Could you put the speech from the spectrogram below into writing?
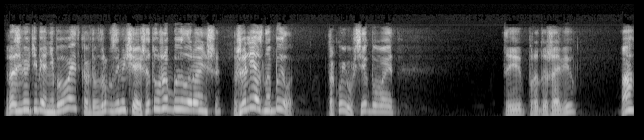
«Разве у тебя не бывает, когда вдруг замечаешь? Это уже было раньше. Железно было. Такое у всех бывает». «Ты про дежавю?» «А?»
